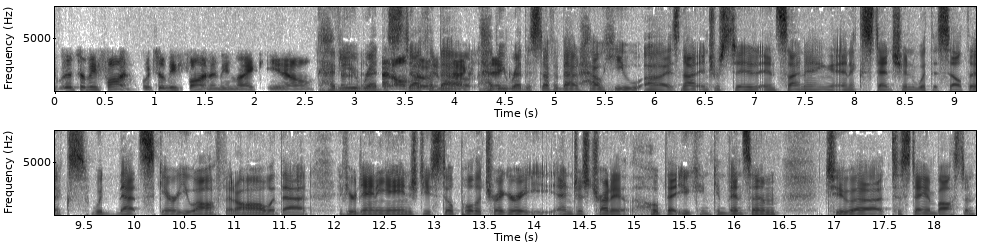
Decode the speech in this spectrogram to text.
which will be fun. Which will be fun. I mean, like you know, Have you read the stuff about? Have you read the stuff about how he uh, is not interested in signing an extension with the Celtics? Would that scare you off at all? With that, if you're Danny Ainge, do you still pull the trigger and just try to hope that you can convince him to uh, to stay in Boston?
